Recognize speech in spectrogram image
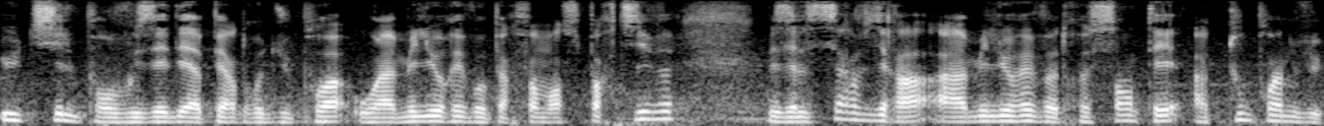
utile pour vous aider à perdre du poids ou à améliorer vos performances sportives, mais elle servira à améliorer votre santé à tout point de vue.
